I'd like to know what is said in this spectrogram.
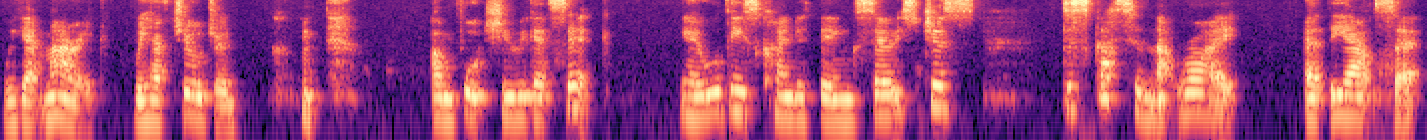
we get married, we have children, unfortunately we get sick you know all these kind of things so it's just discussing that right at the outset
